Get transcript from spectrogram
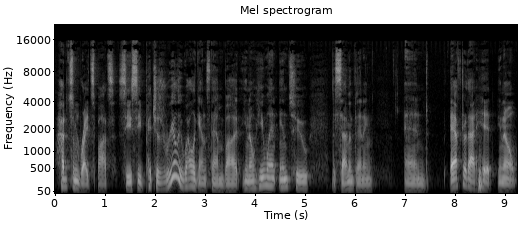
had some bright spots. CC pitches really well against them, but you know, he went into the seventh inning and after that hit, you know,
